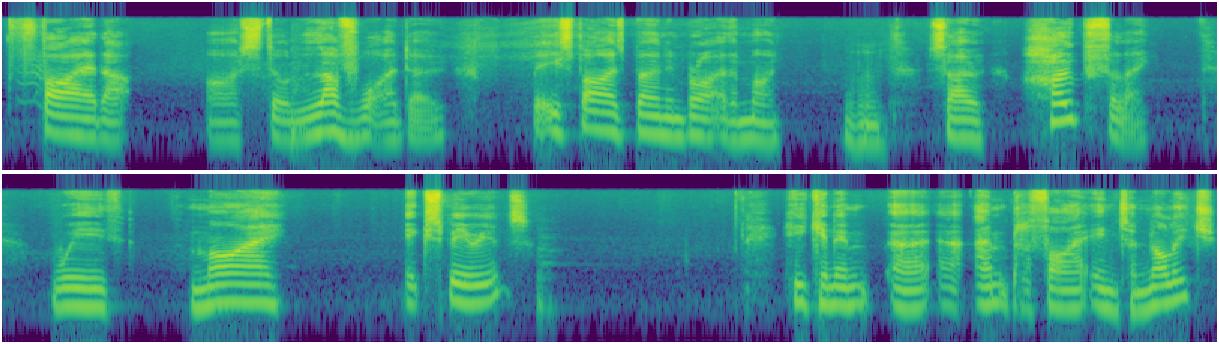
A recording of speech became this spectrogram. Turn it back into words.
fired up. I still love what I do, but his fire's burning brighter than mine. So hopefully, with my experience, he can uh, uh, amplify it into knowledge.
